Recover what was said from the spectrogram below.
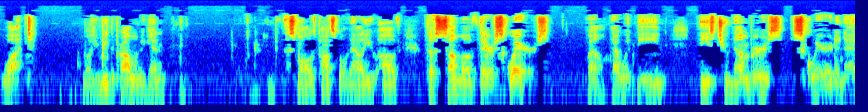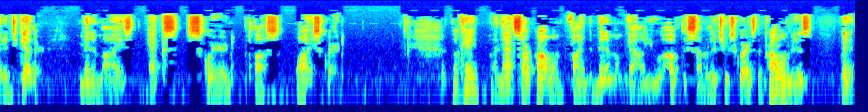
what? Well, you read the problem again. The smallest possible value of the sum of their squares. Well, that would mean these two numbers squared and added together. Minimize x squared plus y squared. Okay, and that's our problem. Find the minimum value of the sum of the two squares. The problem is that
